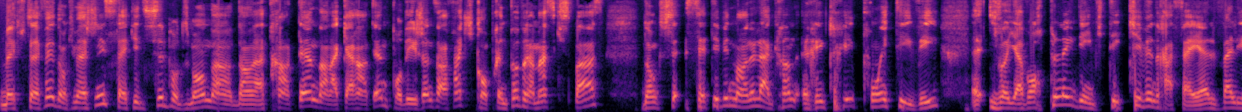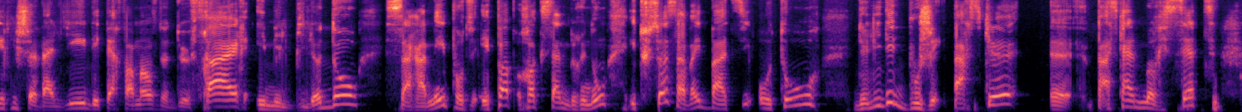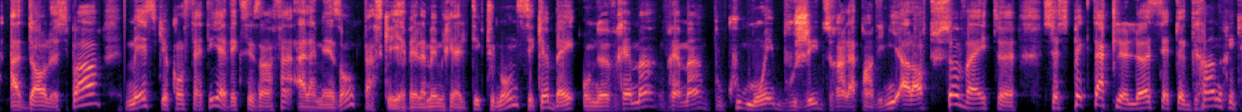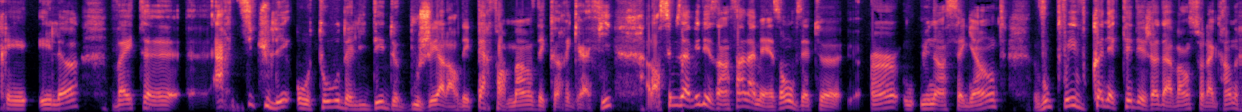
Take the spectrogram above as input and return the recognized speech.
Ben tout à fait. Donc imaginez si ça a été difficile pour du monde dans, la trentaine, dans la quarantaine, pour des jeunes enfants qui comprennent pas vraiment ce qui se passe. Donc cet événement-là, la grande récré.tv, euh, il va y avoir plein d'invités. Kevin Raphaël, Valérie Chevalier, des performances de deux frères, Émile Bilodeau, Sarah May pour du hip-hop, Roxane Bruno. Et tout ça, ça va être bâti autour de l'idée de bouger. Parce que euh, Pascal Morissette adore le sport, mais ce qu'il a constaté avec ses enfants à la maison, parce qu'il y avait la même réalité que tout le monde, c'est que ben on a vraiment vraiment beaucoup moins bougé durant la pandémie. Alors tout ça va être euh, ce spectacle-là, cette grande récré là, va être euh, articulé autour de l'idée de bouger. Alors des performances, des chorégraphies. Alors si vous avez des enfants à la maison, vous êtes un ou une enseignante, vous pouvez vous connecter déjà d'avance sur la grande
